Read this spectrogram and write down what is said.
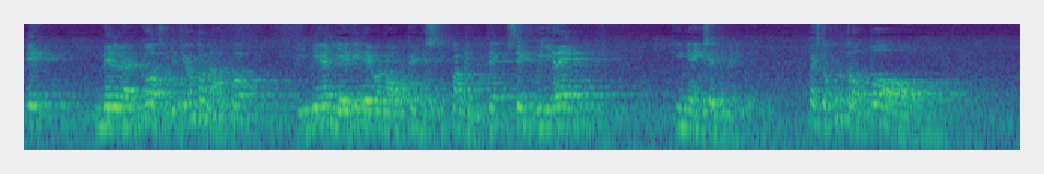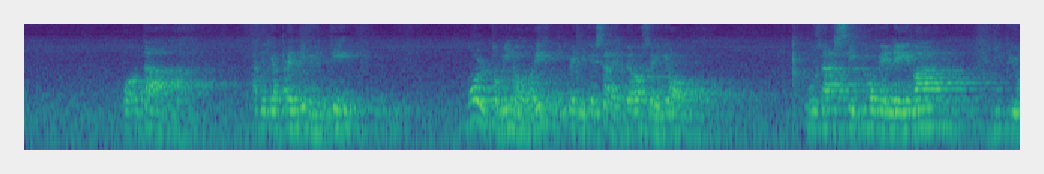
e nel corso di tiro con l'arco i miei allievi devono pedissequamente seguire i miei insegnamenti. Questo purtroppo porta a degli apprendimenti molto minori di quelli che sarebbero se io usassi come leva di più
